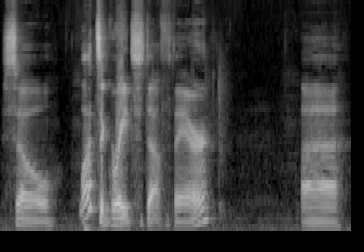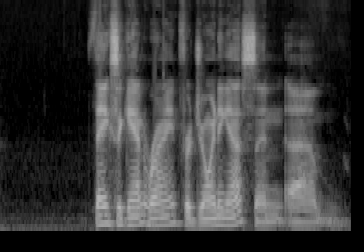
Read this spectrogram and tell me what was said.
so lots of great stuff there. Uh, thanks again, Ryan, for joining us. And um,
